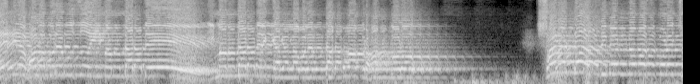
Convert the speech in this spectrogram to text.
এই নিয়ে ভালো করে বুঝো, ইমানদারদের, ইমানদারদেরকে আল্লাহ বলেন, তাকওয়া গ্রহণ করো। সারাটা জীবন নামাজ পড়েছ।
